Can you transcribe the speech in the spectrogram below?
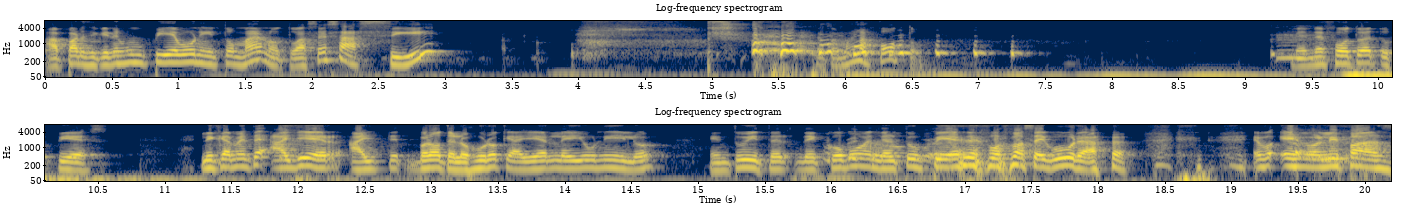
Aparte, si tienes un pie bonito, mano, tú haces así. Te tomas la foto. Vende foto de tus pies. Literalmente ayer, ahí te- bro, te lo juro que ayer leí un hilo en Twitter de cómo vender tus pies de forma segura. en OnlyFans.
